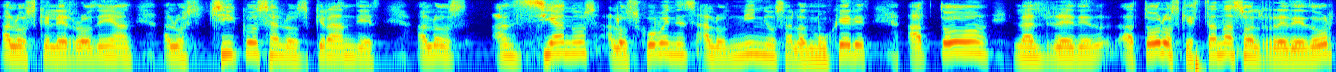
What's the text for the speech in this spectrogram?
a los que le rodean, a los chicos, a los grandes, a los ancianos, a los jóvenes, a los niños, a las mujeres, a, todo alrededor, a todos los que están a su alrededor,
